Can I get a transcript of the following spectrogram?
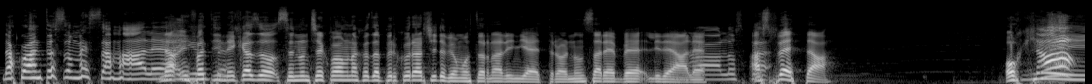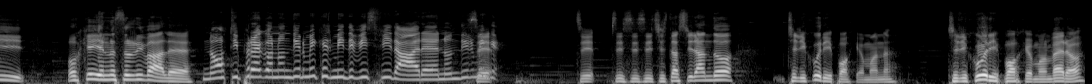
Da quanto sono messa male. No, aiuto. infatti, nel caso se non c'è qua una cosa per curarci, dobbiamo tornare indietro. Non sarebbe l'ideale. No, lo spe- Aspetta. Ok. No! Ok, è il nostro rivale. No, ti prego, non dirmi che mi devi sfidare. Non dirmi Sì. che. Sì, sì, sì, sì, ci sta sfidando. Ce li curi i Pokémon? Ce li curi i Pokémon, vero?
